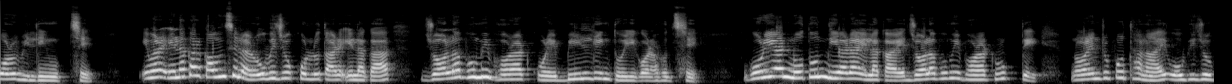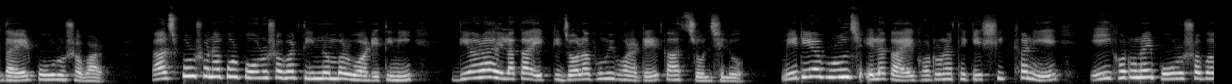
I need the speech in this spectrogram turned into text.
বড় বিল্ডিং উঠছে। এবার এলাকার কাউন্সিলর অভিযোগ করল তার এলাকা জলাভূমি ভরাট করে বিল্ডিং তৈরি করা হচ্ছে। গড়িয়ার নতুন দিয়ারা এলাকায় জলাভূমি ভরাট রুখতে নরেন্দ্রপুর থানায় অভিযোগ দায়ের পৌরসভার। রাজপুর সোনাপুর পৌরসভার তিন নম্বর ওয়ার্ডে তিনি দিয়ারা এলাকায় একটি জলাভূমি ভরাটের কাজ চলছিল। মেটিয়া ব্রুজ এলাকায় ঘটনা থেকে শিক্ষা নিয়ে এই ঘটনায় পৌরসভা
